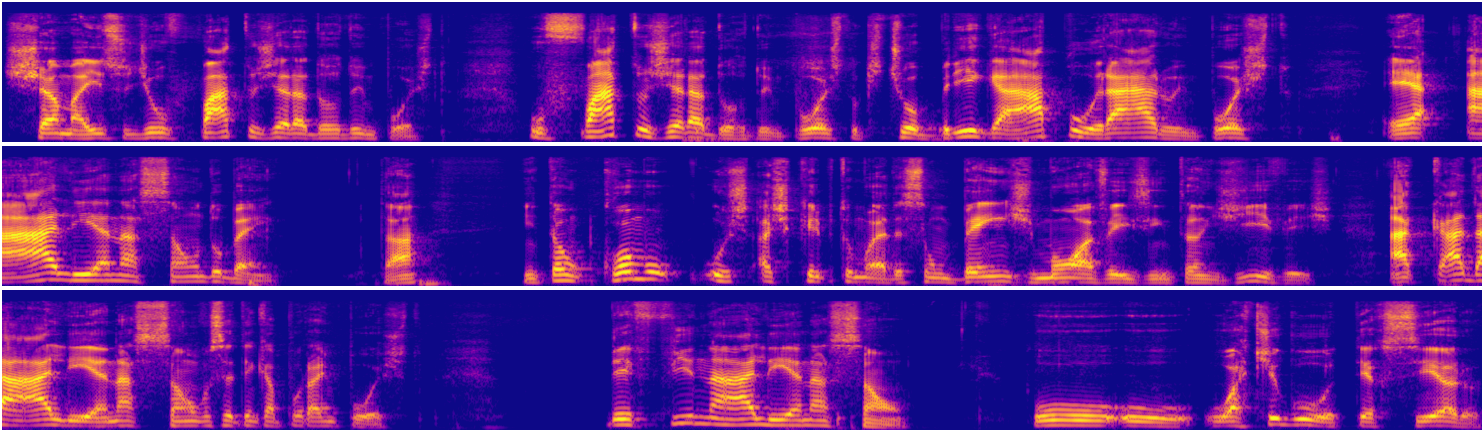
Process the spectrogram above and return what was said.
chama isso de o fato gerador do imposto. O fato gerador do imposto, que te obriga a apurar o imposto, é a alienação do bem. Tá? Então, como os- as criptomoedas são bens móveis intangíveis, a cada alienação você tem que apurar imposto. Defina a alienação. O, o, o artigo 3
